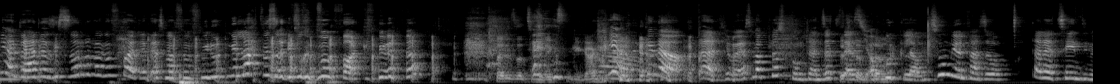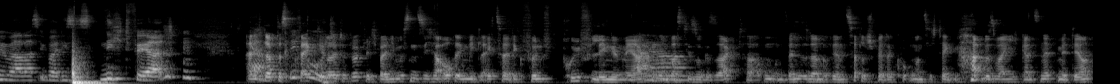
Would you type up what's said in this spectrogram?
ja, da hat er sich so drüber gefreut. Er hat erstmal fünf Minuten gelacht, bis er die Prüfung fortgeführt hat. Dann ist er zum nächsten gegangen. Ja, genau. Da hatte ich aber erstmal Pluspunkte. Dann setzte er sich auch gut gelaunt zu mir und war so, dann erzählen Sie mir mal was über dieses Nicht-Pferd. Also Ja, ich glaube, das prägt die gut. Leute wirklich, weil die müssen sich ja auch irgendwie gleichzeitig fünf Prüflinge merken Ja. und was die so gesagt haben. Und wenn sie dann auf ihren Zettel später gucken und sich denken, ah, das war eigentlich ganz nett mit der,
